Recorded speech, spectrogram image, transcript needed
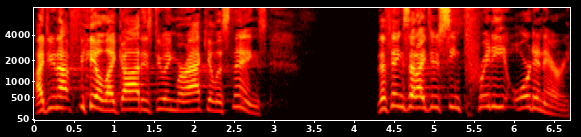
I do not feel like God is doing miraculous things. The things that I do seem pretty ordinary.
